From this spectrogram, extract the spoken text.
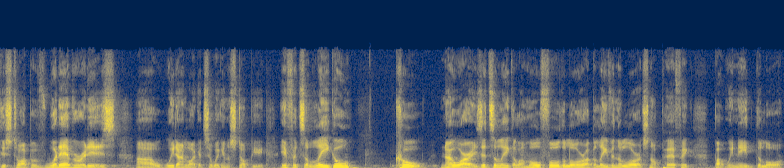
this type of whatever it is. Uh, we don't like it, so we're going to stop you. If it's illegal, cool. No worries. It's illegal. I'm all for the law. I believe in the law. It's not perfect, but we need the law.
